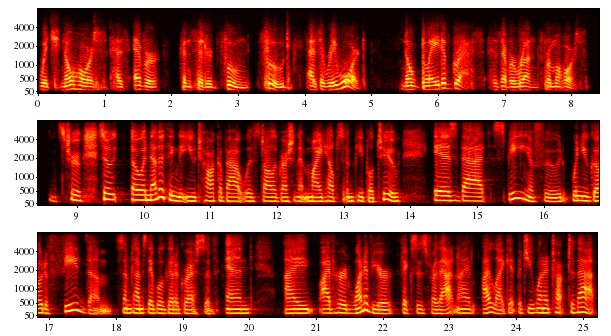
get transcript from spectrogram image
which no horse has ever considered food, food as a reward. No blade of grass has ever run from a horse. That's true. So, oh, another thing that you talk about with stall aggression that might help some people too is that speaking of food, when you go to feed them, sometimes they will get aggressive. And I I've heard one of your fixes for that, and I I like it. But you want to talk to that?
